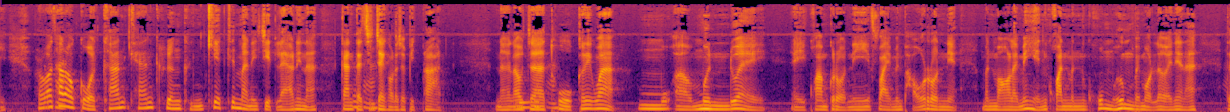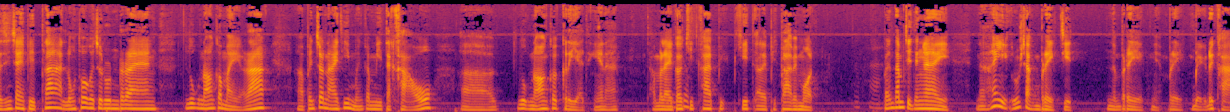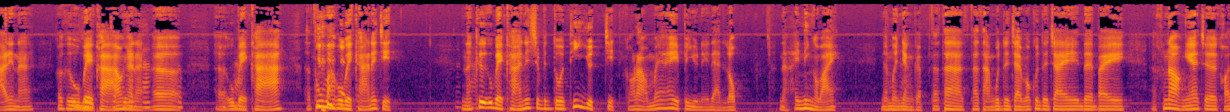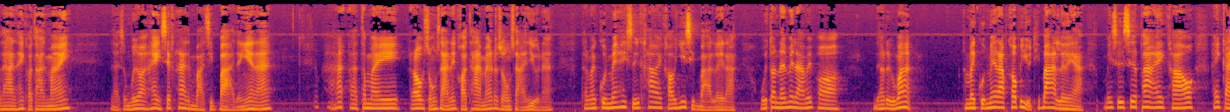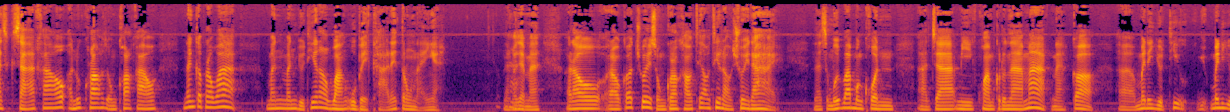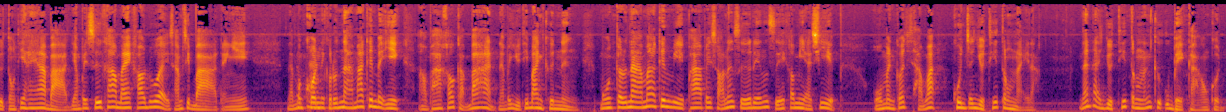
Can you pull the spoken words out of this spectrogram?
เพราะว่าถ้าเราโกรธค้นแค้นเคืองขึงเครียดขึ้นมาในจิตแล้วเนี่ยนะการตัดสินใจของเราจะผิดพลาดนะเราจะถูกเขาเรียกว่ามึนด้วยไอ้ความโกรธนี้ไฟมันเผารนเนี่ย มันมองอะไรไม่เห็นควันมันหุ้มหึมไปหมดเลยเนี่ยนะตัดสินใจผิดพลาดลงโทษก็จะรุนแรง ลูกน้องก็ไม่รัก เป็นเจ้านายที่เหมือนกับมีแต่เขา ลูกน้องก็เกลียดอย่างเงี้ยนะทำอะไรก็คิดคาดคิดอะไรผิดพลาดไปหมดเป็นทำจิตยังไงนะให้รู้จักเบรกจิตนะเบรกเนี่ยเบรกเบรกด้วยขาเนี่ยนะก็คืออุเบกขาเหมือนกันนะเอออุเบกขาเราต้องวางอุเบกขาในจิตนะคืออุเบกขานี่จะเป็นตัวที่หยุดจิตของเราไม่ให้ไปอยู่ในแดนลบนะให้นิ่งเอาไว้นะเหมือนอย่างกับถ้าถ้าถ้าถามคุณเตือนใจว่าคุณเตือนใจเดินไปข้างนอกเงี้ยเจอขอทานให้ขอทานไหมนะสมมติว่าให้เซ็กห้าบาทสิบาทอย่างเงี้ยนะ ทำไมเราสงสารให้ขอทานไหมเราสงสารอยู่นะทำไมคุณไม่ให้ซื้อข้าวให้เขา20 บาทเลยล่ะอุ้ยตอนนั้นเวลาไม่พอ หรือว่าทำไมคุณไม่รับเขาไปอยู่ที่บ้านเลยอะ ไม่ซื้อเสื้อผ้าให้เขาให้การศึกษาเขาอนุเคราะห์สงเคราะห์เขานั่นก็เพราะว่ามันมันอยู่ที่เราวางอุเบกขาได้ตรงไหนไงนะเข้าใจไหมเราเราก็ช่วยสงเคราะห์เขาที่เอาที่เราช่วยได้นะสมมุติว่าบางคนอาจจะมีความกรุณามากนะก็ ไม่ได้หยุดที่ไม่ได้หยุดตรงที่ให้ 5 บาท ยังไปซื้อข้าวมาให้เขาด้วย 30 บาทอย่างนี้นะบางคนกรุณามากขึ้นไปอีก เอาพาเขากลับบ้านนะไปอยู่ที่บ้านคืนหนึ่งบางคนกรุณามากขึ้นอีกพาไปสอนหนังสือเรียนหนังสือให้เขามีอาชีพโอ้มันก็จะถามว่าคุณจะหยุดที่ตรงไหนล่ะ นั่นแหะหยุดที่ตรงนั้นคืออุเบกขาของคุณ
